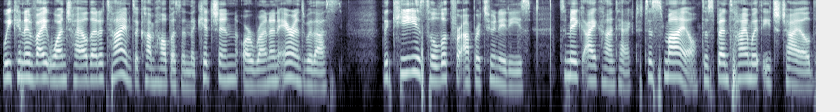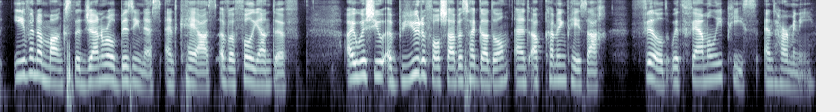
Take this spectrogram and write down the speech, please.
We can invite one child at a time to come help us in the kitchen or run an errand with us. The key is to look for opportunities to make eye contact, to smile, to spend time with each child, even amongst the general busyness and chaos of a full yontif. I wish you a beautiful Shabbos Hagadol and upcoming Pesach, filled with family peace and harmony.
